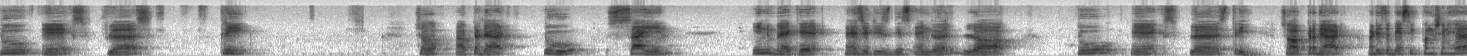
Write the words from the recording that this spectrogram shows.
2x plus 3 so after that 2 sine in bracket as it is this angle log 2x plus 3 so after that what is the basic function here?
